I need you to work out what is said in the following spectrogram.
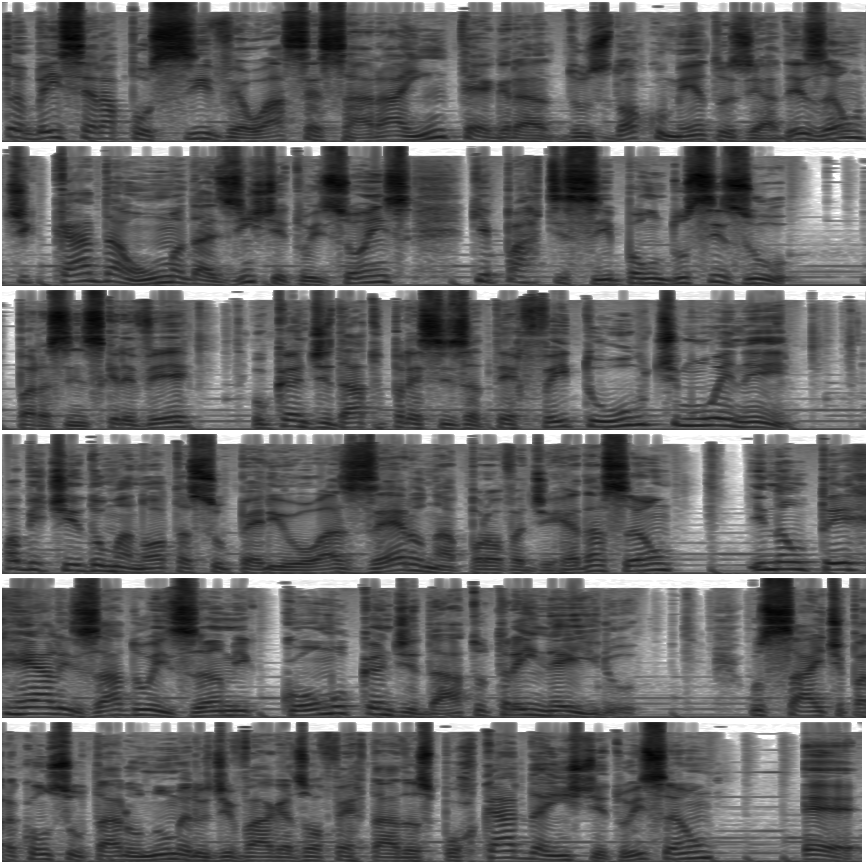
Também será possível acessar a íntegra dos documentos de adesão de cada uma das instituições que participam do SISU. Para se inscrever, o candidato precisa ter feito o último Enem, obtido uma nota superior a zero na prova de redação e não ter realizado o exame como candidato treineiro. O site para consultar o número de vagas ofertadas por cada instituição é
